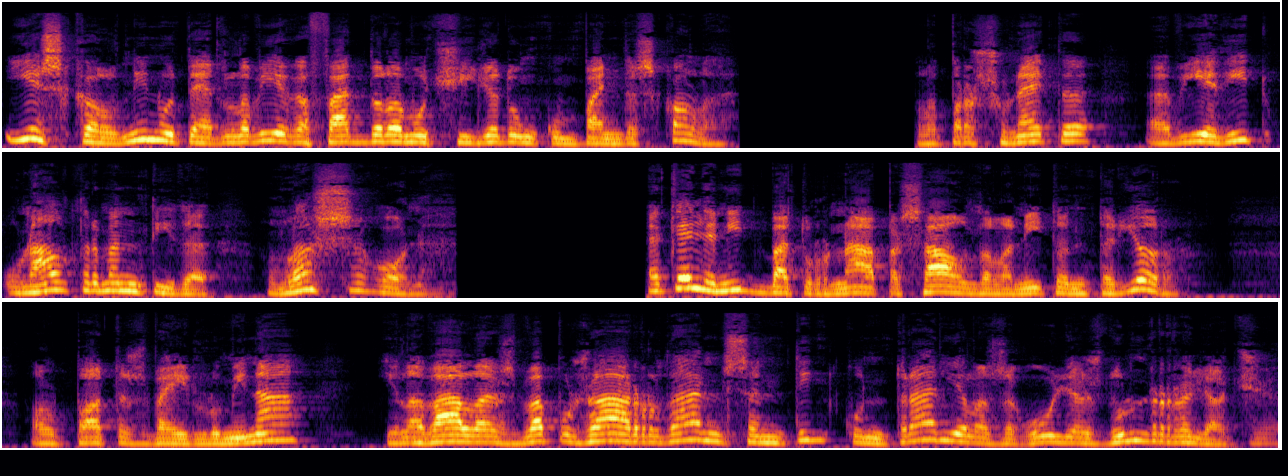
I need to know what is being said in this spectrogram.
I és que el ninotet l'havia agafat de la motxilla d'un company d'escola. La personeta havia dit una altra mentida, la segona. Aquella nit va tornar a passar el de la nit anterior. El pot es va il·luminar i la bala es va posar a rodar en sentit contrari a les agulles d'un rellotge.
